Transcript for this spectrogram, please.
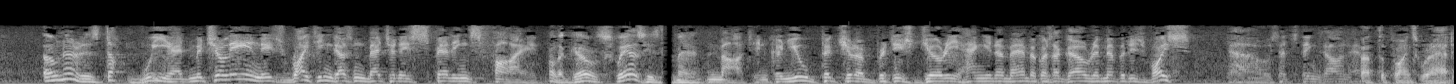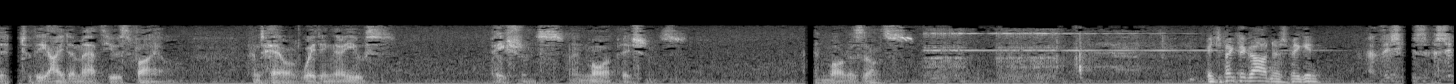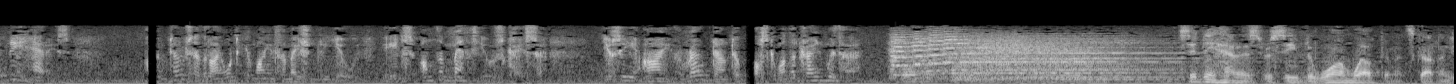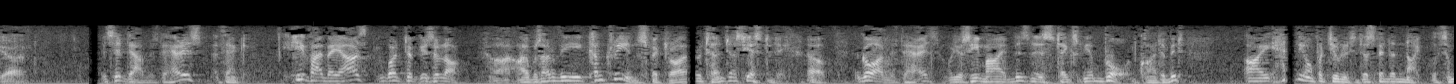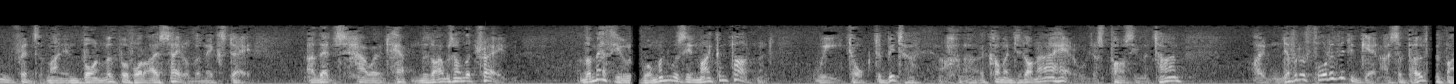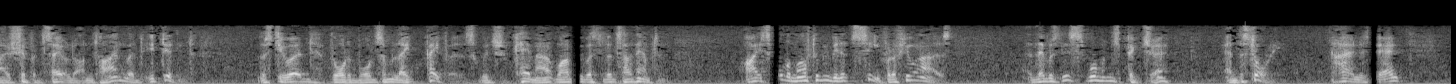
Owner is Dutton. We had Mitchell in. His writing doesn't match and his spelling's fine. Well, the girl swears he's the man. Martin, can you picture a British jury hanging a man because a girl remembered his voice? No, such things aren't happening. But the points were added to the Ida Matthews file and held waiting their use. Patience and more patience. And more results. Inspector Gardner speaking. Uh, this is Sidney Harris. I'm told, sir, that I ought to give my information to you. It's on the Matthews case, sir. You see, I rode down to Boscombe on the train with her. Sidney Harris received a warm welcome at Scotland Yard. Sit down, Mr. Harris. Thank you. If I may ask, what took you so long? I, I was out of the country, Inspector. I returned just yesterday. Oh, go on, Mr. Harris. Well, you see, my business takes me abroad quite a bit. I had the opportunity to spend a night with some friends of mine in Bournemouth before I sailed the next day. And that's how it happened that I was on the train. The Matthews woman was in my compartment. We talked a bit. I, I commented on our herald, just passing the time. I'd never have thought of it again, I suppose, if my ship had sailed on time, but it didn't. The steward brought aboard some late papers, which came out while we were still at Southampton. I saw them after we'd been at sea for a few hours. There was this woman's picture and the story. I understand.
